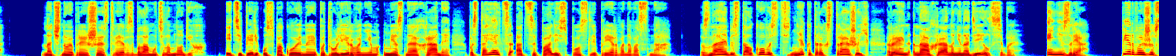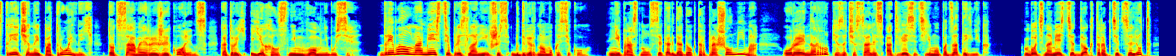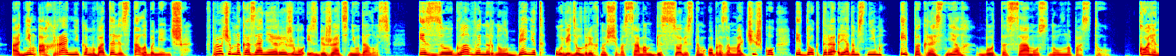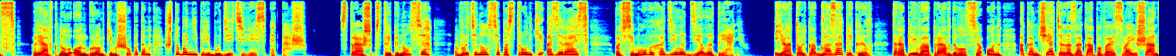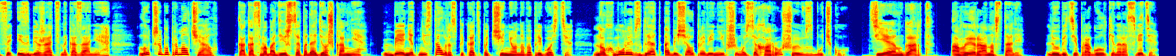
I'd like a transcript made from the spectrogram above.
Ночное происшествие взбаламутило многих, и теперь, успокоенные патрулированием местной охраны, постояльцы отсыпались после прерванного сна. Зная бестолковость некоторых стражей, Рейн на охрану не надеялся бы. И не зря. Первый же встреченный патрульный, тот самый рыжий Коллинз, который ехал с ним в омнибусе, дремал на месте, прислонившись к дверному косяку. Не проснулся, когда доктор прошел мимо. У Рейна руки зачесались отвесить ему подзатыльник. Будь на месте доктора птицелют, одним охранником в отеле стало бы меньше. Впрочем, наказание рыжему избежать не удалось. Из-за угла вынырнул Беннет, увидел дрыхнущего самым бессовестным образом мальчишку и доктора рядом с ним и покраснел, будто сам уснул на посту. «Коллинз!» — рявкнул он громким шепотом, чтобы не перебудить весь этаж. Страж встрепенулся, вытянулся по струнке, озираясь. По всему выходило дело дрянь. Я только глаза прикрыл, торопливо оправдывался он, окончательно закапывая свои шансы избежать наказания. Лучше бы промолчал. Как освободишься, подойдешь ко мне. Беннет не стал распекать подчиненного при госте, но хмурый взгляд обещал провинившемуся хорошую взбучку. «Тьенгард, а вы рано встали. Любите прогулки на рассвете?»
